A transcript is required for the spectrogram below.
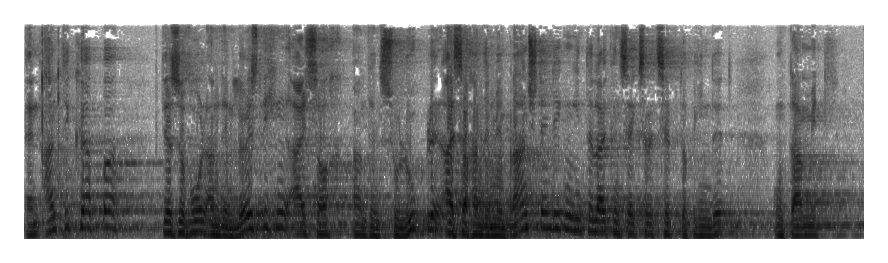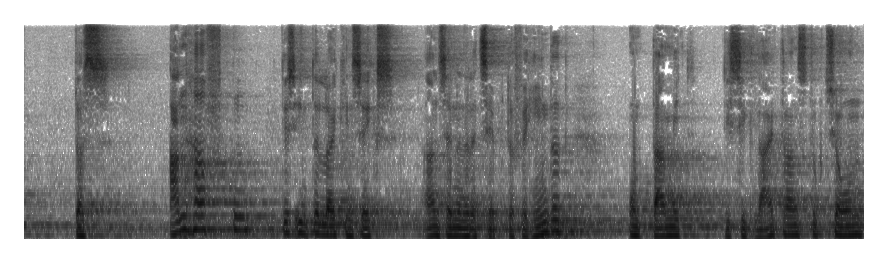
Ein Antikörper, der sowohl an den löslichen als auch an den solublen, als auch an den membranständigen Interleukin-6-Rezeptor bindet und damit das Anhaften des Interleukin-6 an seinen Rezeptor verhindert und damit die Signaltransduktion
